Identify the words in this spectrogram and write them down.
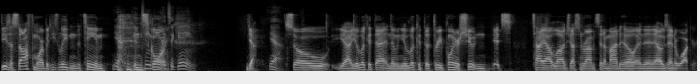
he's a sophomore, but he's leading the team yeah, in scoring. points a game. Yeah. Yeah, So yeah, you look at that, and then when you look at the three pointers shooting, it's Ty Outlaw, Justin Robinson, Ahmed Hill, and then Alexander Walker.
